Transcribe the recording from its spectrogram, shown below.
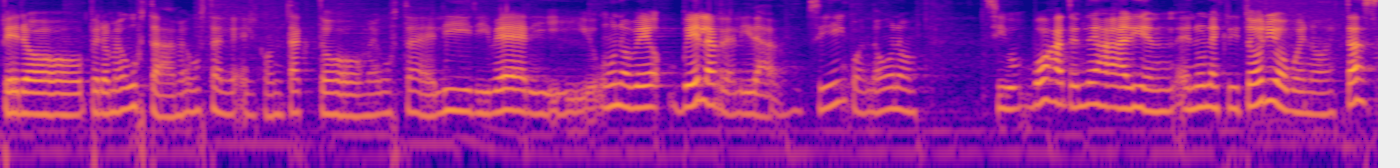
pero, pero me gusta, me gusta el, el contacto, me gusta el ir y ver, y uno ve, ve la realidad, ¿sí? Cuando uno, si vos atendés a alguien en un escritorio, bueno, estás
